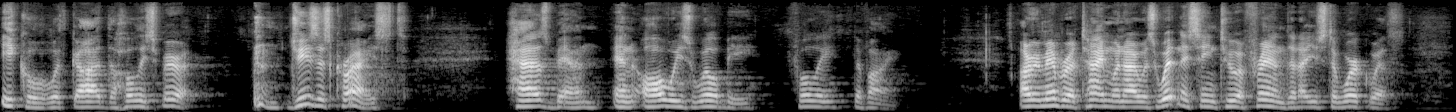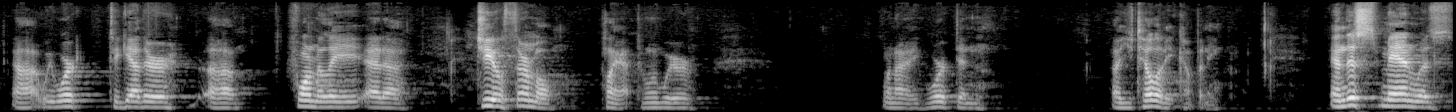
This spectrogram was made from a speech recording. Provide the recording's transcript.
equal with God the Holy Spirit. Jesus Christ has been and always will be fully divine. I remember a time when I was witnessing to a friend that I used to work with. Uh, we worked together uh, formerly at a geothermal plant when we were when I worked in a utility company. And this man was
